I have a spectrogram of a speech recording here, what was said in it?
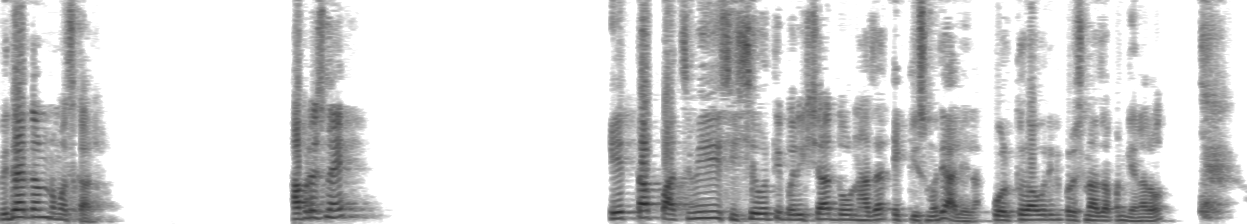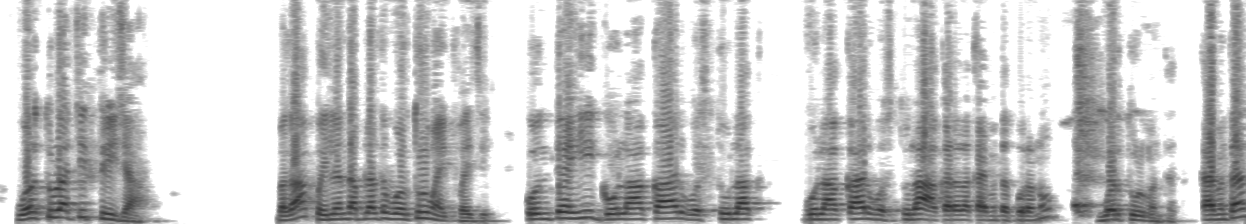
विद्यार्थ्यांनो नमस्कार. हा प्रश्न आहे. इयत्ता पाचवी शिष्यवृत्ती परीक्षा दोन हजार एकवीसमध्ये आलेला. वर्तुळावरील प्रश्न आज आपण घेणार आहोत. वर्तुळाची त्रिजा. बघा पहिल्यांदा आपल्याला वर्तुळ माहीत पाहिजे कोणत्याही गोलाकार वस्तूला गोलाकार वस्तूला आकाराला काय म्हणतात पुरानो? वर्तुळ म्हणतात. काय म्हणतात?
